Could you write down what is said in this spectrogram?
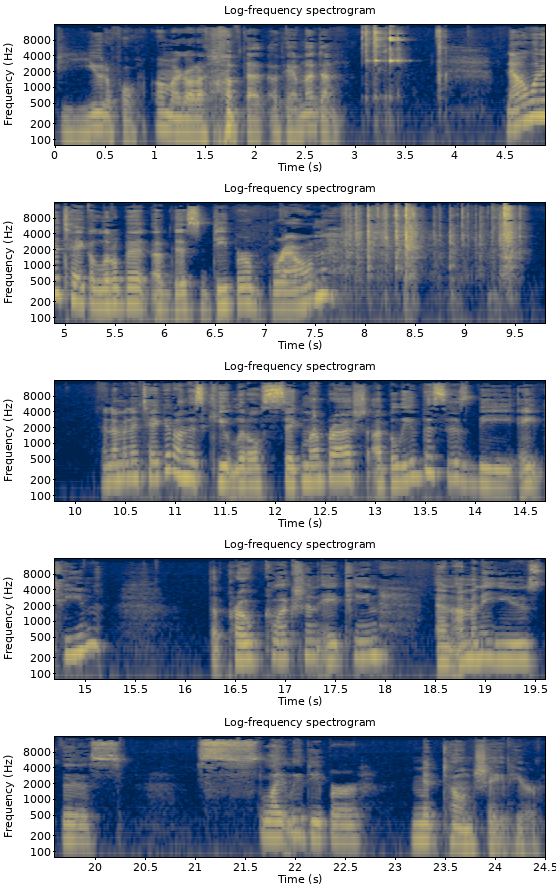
Beautiful. Oh my God, I love that. Okay, I'm not done. Now I want to take a little bit of this deeper brown and I'm going to take it on this cute little Sigma brush. I believe this is the 18, the Pro Collection 18. And I'm going to use this slightly deeper mid-tone shade here.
